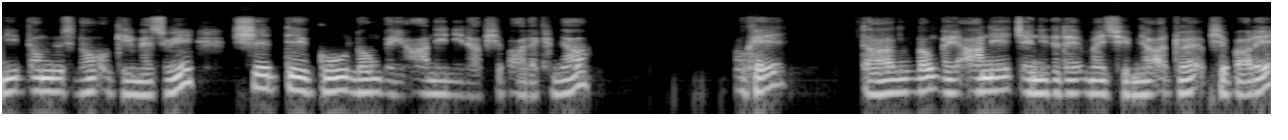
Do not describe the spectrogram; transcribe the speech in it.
နေ့3မျိုးစလုံး okay မယ်ဆိုရင်8 9လုံးပိန်အားနေနေတာဖြစ်ပါတယ်ခင်ဗျာ okay ဒါလုံးပဲအားနဲ့ကျန်နေတဲ့မိုက်ဆွေများအတွက်ဖြစ်ပါတယ်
